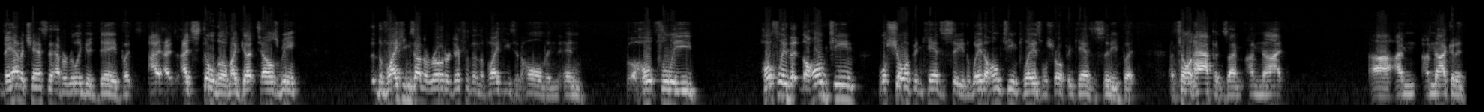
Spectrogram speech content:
they have a chance to have a really good day, but I, I, I still though my gut tells me the Vikings on the road are different than the Vikings at home, and and hopefully, hopefully the, the home team will show up in Kansas City. The way the home team plays will show up in Kansas City, but until it happens, I'm I'm not uh, I'm I'm not going to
